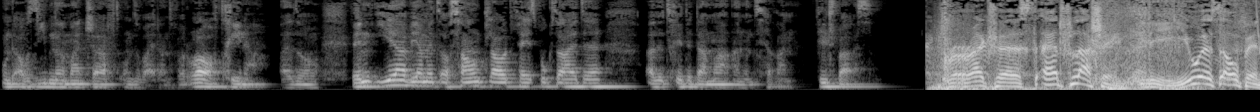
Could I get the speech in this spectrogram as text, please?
und auch Siebener Mannschaft und so weiter und so fort. Oder auch Trainer. Also wenn ihr, wir haben jetzt auch Soundcloud, Facebook-Seite, also tretet da mal an uns heran. Viel Spaß. Breakfast at Flushing. Die US Open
